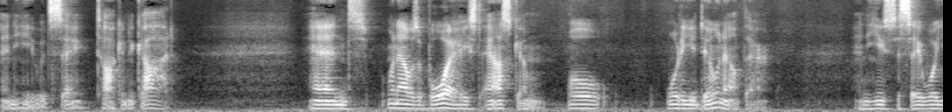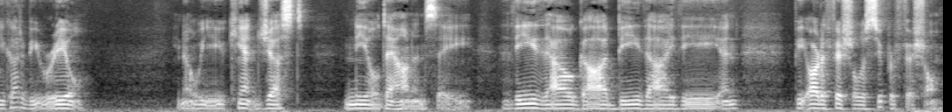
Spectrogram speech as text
And he would say, Talking to God. And when I was a boy, I used to ask him, Well, what are you doing out there? And he used to say, Well, you got to be real. You know, you can't just kneel down and say, Thee, thou, God, be thy, thee, and be artificial or superficial.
